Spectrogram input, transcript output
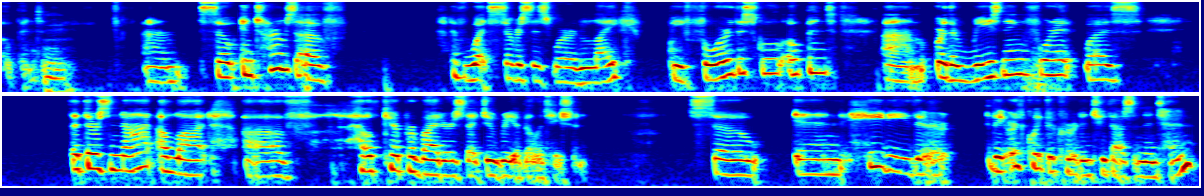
opened. Mm. Um, so, in terms of kind of what services were like before the school opened, um, or the reasoning for it was that there's not a lot of healthcare providers that do rehabilitation. So in Haiti, there the earthquake occurred in 2010.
